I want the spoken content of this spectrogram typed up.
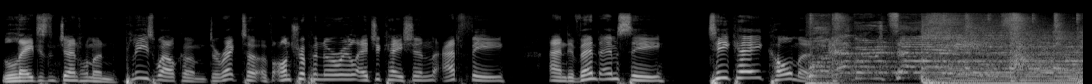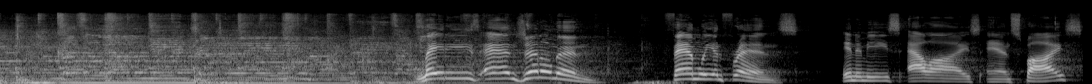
Ladies and gentlemen, please welcome Director of Entrepreneurial Education at FEE and Event MC, TK Coleman. Ladies and gentlemen, family and friends, enemies, allies, and spies,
